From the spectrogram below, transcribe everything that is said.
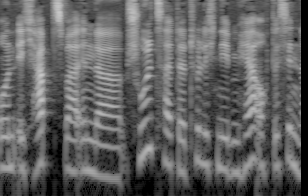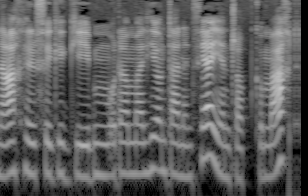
Und ich habe zwar in der Schulzeit natürlich nebenher auch ein bisschen Nachhilfe gegeben oder mal hier und da einen Ferienjob gemacht,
